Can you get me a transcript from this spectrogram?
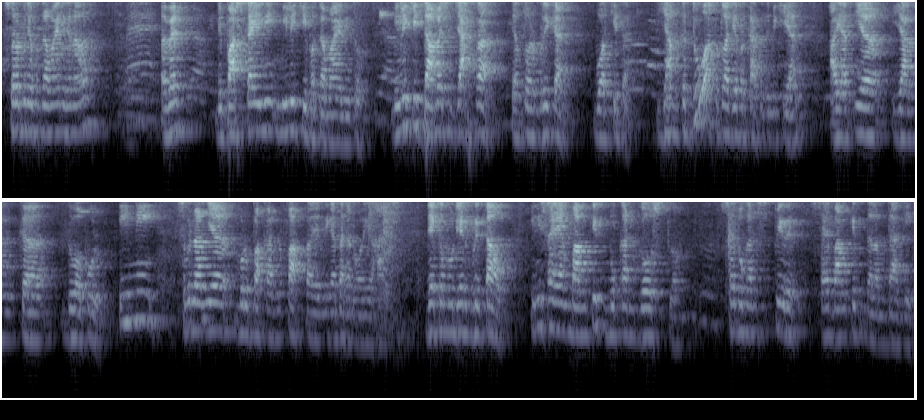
Sudah punya perdamaian dengan Allah? Amin. Di pasca ini miliki perdamaian itu. Miliki damai sejahtera yang Tuhan berikan buat kita. Yang kedua setelah dia berkata demikian, ayatnya yang ke-20. Ini sebenarnya merupakan fakta yang dikatakan oleh Yohanes. Dia kemudian beritahu, ini saya yang bangkit bukan ghost loh. Saya bukan spirit, saya bangkit dalam daging.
